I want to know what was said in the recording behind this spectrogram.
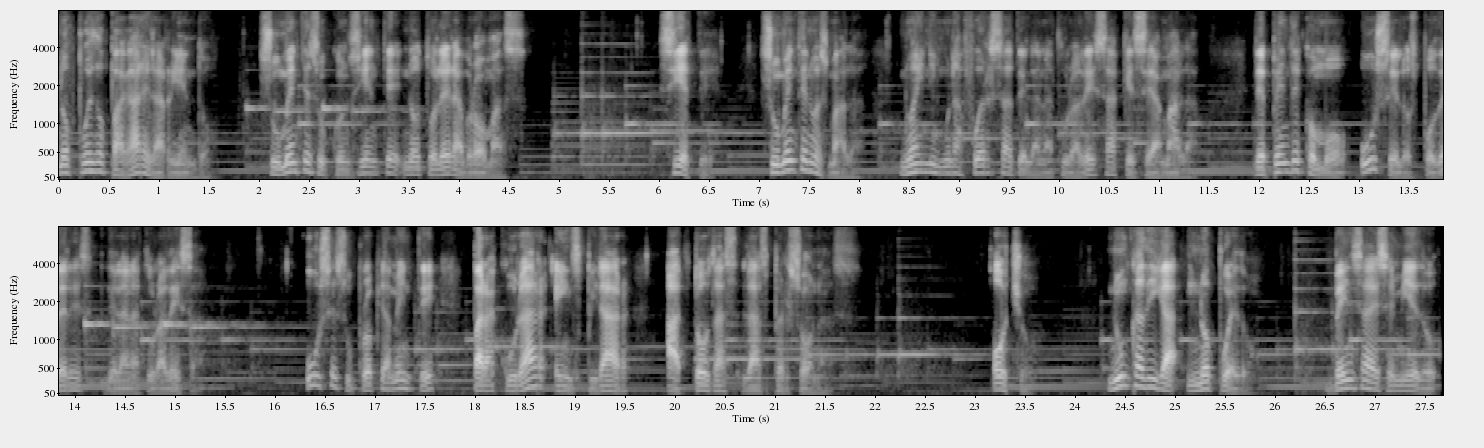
no puedo pagar el arriendo. Su mente subconsciente no tolera bromas. 7. Su mente no es mala. No hay ninguna fuerza de la naturaleza que sea mala depende cómo use los poderes de la naturaleza. Use su propia mente para curar e inspirar a todas las personas. 8. Nunca diga no puedo. Venza ese miedo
